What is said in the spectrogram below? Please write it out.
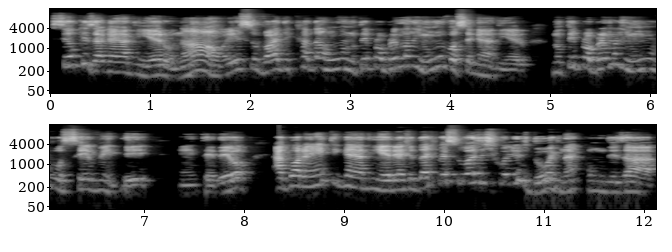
Se eu quiser ganhar dinheiro, não, isso vai de cada um. Não tem problema nenhum você ganhar dinheiro. Não tem problema nenhum você vender, entendeu? Agora, entre ganhar dinheiro e ajudar as pessoas, escolha os dois, né? Como diz a,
